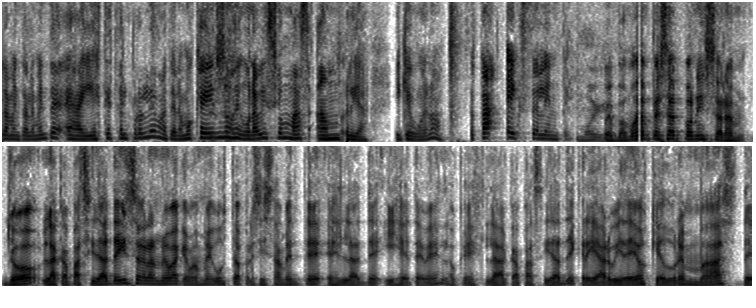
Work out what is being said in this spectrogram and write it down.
lamentablemente ahí es que está el problema. Tenemos que irnos en una visión más amplia. Y que bueno, eso está excelente. Pues vamos a empezar por Instagram. Yo, la capacidad de Instagram nueva que más me gusta precisamente es la de IGTV, lo que es la capacidad de crear videos que duren más de,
